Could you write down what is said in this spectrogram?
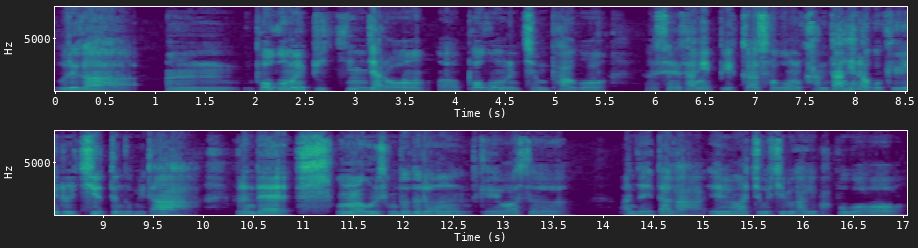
우리가 음, 복음의 빚진 자로 어, 복음을 전파하고 어, 세상의 빛과 소금을 감당해라고 교회를 지었던 겁니다. 그런데 오늘 우리 성도들은 교회 와서 앉아 있다가 예배 마치고 집에 가기 바쁘고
